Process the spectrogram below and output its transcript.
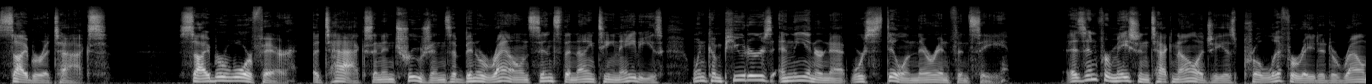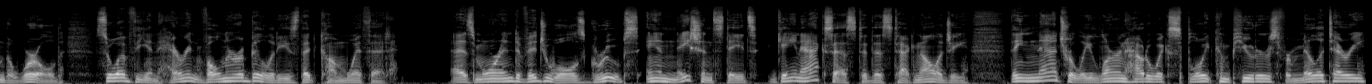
Cyber attacks. Cyber warfare, attacks, and intrusions have been around since the 1980s when computers and the internet were still in their infancy. As information technology has proliferated around the world, so have the inherent vulnerabilities that come with it. As more individuals, groups, and nation states gain access to this technology, they naturally learn how to exploit computers for military,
